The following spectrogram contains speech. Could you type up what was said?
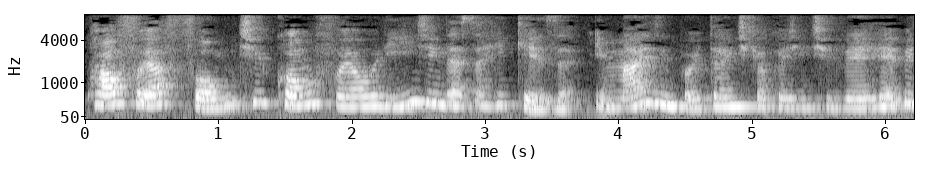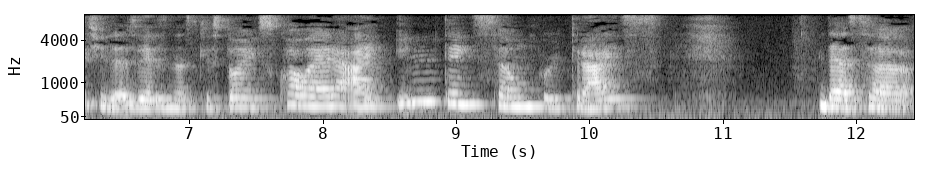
qual foi a fonte, como foi a origem dessa riqueza e mais importante, que é o que a gente vê repetidas vezes nas questões, qual era a intenção por trás dessa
